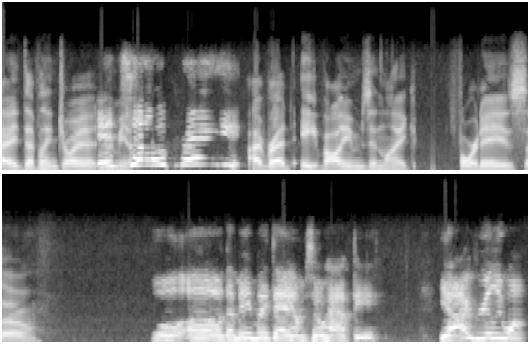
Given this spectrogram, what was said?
I definitely enjoy it. It's I mean, so great. I've read eight volumes in like four days, so Well, oh, that made my day. I'm so happy. Yeah, I really want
